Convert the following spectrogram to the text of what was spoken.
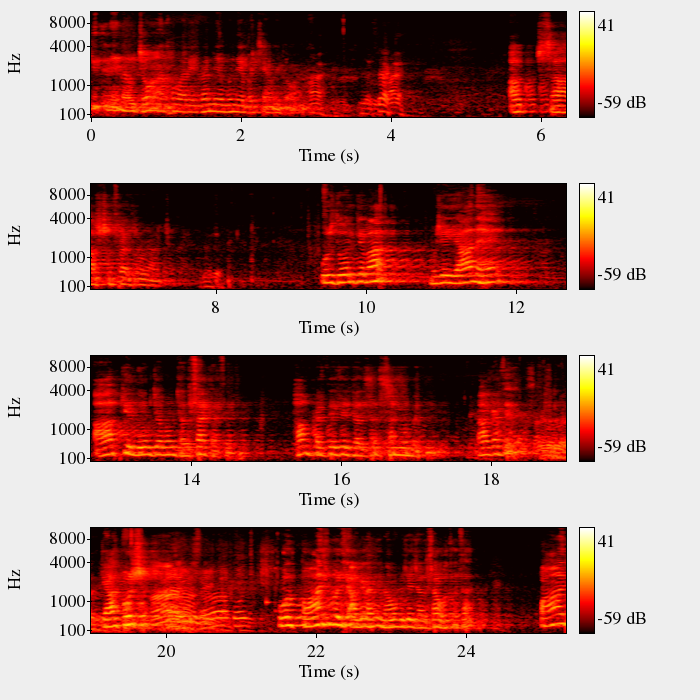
कितने नौजवान हमारे नन्हे मुन्ने बच्चे हमें गंवा अब साफ़ सुथरा दौर आ चुका उस दौर के बाद मुझे याद है आपके लोग जब हम जलसा करते थे हम करते थे जलसा संगमती में। थे क्या कुछ? और पाँच बजे अगर हमें नौ बजे जलसा होता था पाँच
